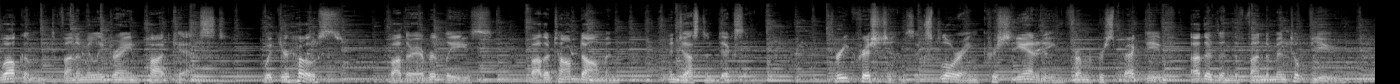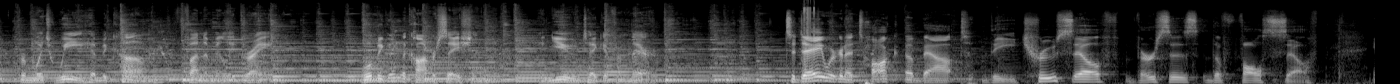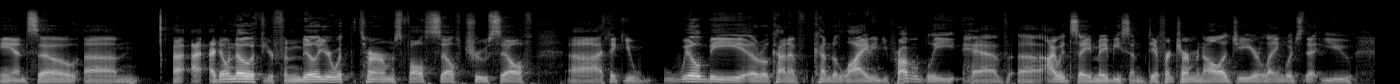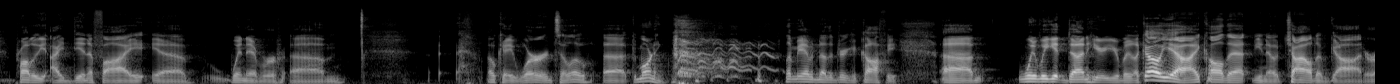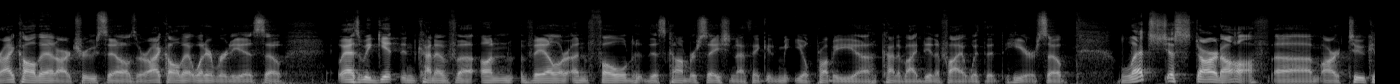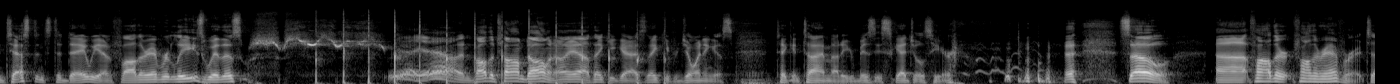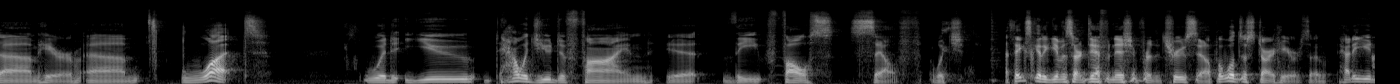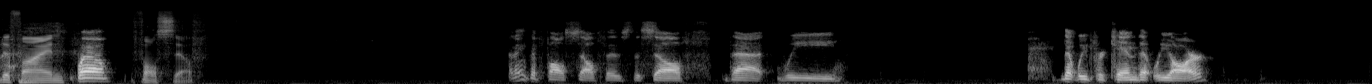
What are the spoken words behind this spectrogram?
Welcome to Fundamentally Drained Podcast with your hosts, Father Everett Lees, Father Tom Dahlman, and Justin Dixon. Three Christians exploring Christianity from a perspective other than the fundamental view from which we have become fundamentally drained. We'll begin the conversation, and you take it from there. Today, we're going to talk about the true self versus the false self. And so, um, I, don't know if you're familiar with the terms false self, true self. Uh, I think you will be. It'll kind of come to light, and you probably have, uh, I would say, maybe some different terminology or language that you probably identify uh, whenever. Um, okay, words. Hello. Uh, good morning. Let me have another drink of coffee. Um, when we get done here, you'll be like, oh, yeah, I call that, you know, child of God, or I call that our true selves, or I call that whatever it is. So, as we get and kind of uh, unveil or unfold this conversation, I think it, you'll probably uh, kind of identify with it here. So, let's just start off. Um, our two contestants today, we have Father Everett Lees with us. Yeah, yeah, and Father Tom Dahlman. Oh, yeah, thank you guys. Thank you for joining us, taking time out of your busy schedules here. so, uh, Father Father Everett um, here. Um, what would you? How would you define it? The false self, which I think is going to give us our definition for the true self, but we'll just start here. So, how do you define well false self? I think the false self is the self that we that we pretend that we are.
